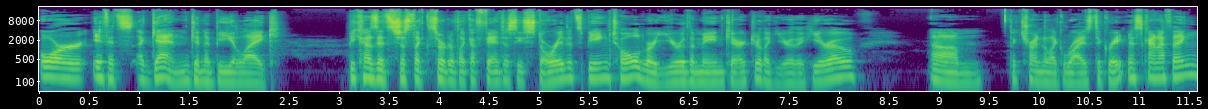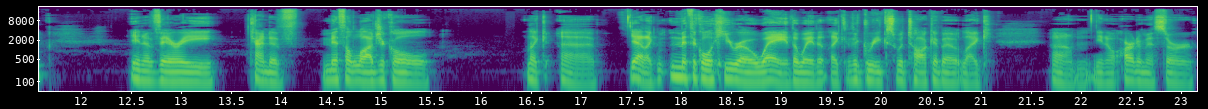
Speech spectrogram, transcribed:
or if it's again gonna be like because it's just like sort of like a fantasy story that's being told where you're the main character, like you're the hero um like trying to like rise to greatness kind of thing in a very kind of mythological like uh yeah like mythical hero way the way that like the greeks would talk about like um you know artemis or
